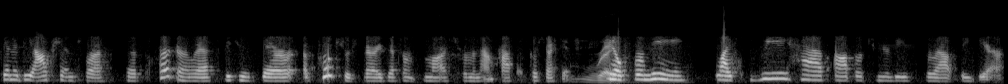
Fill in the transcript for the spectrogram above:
going to be options for us to partner with because their approach was very different from ours from a nonprofit perspective. Right. You know, for me, like we have opportunities throughout the year.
